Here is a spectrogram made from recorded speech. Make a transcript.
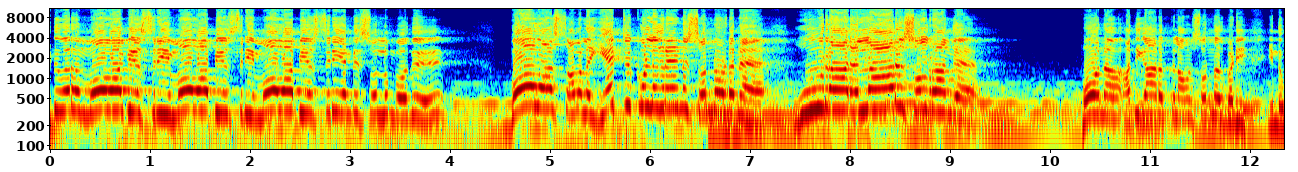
இதுவரை மோவாபிய ஸ்ரீ மோவாபிய ஸ்ரீ மோவாபிய ஸ்ரீ என்று சொல்லும்போது போவாஸ் அவளை ஏற்றுக்கொள்ளுகிறேன்னு சொன்ன உடனே ஊரார் எல்லாரும் சொல்றாங்க. போன அதிகாரத்தில் அவன் சொன்னபடி இந்த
